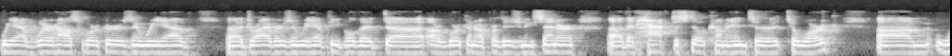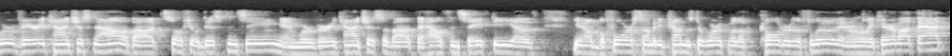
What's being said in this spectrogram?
we have warehouse workers and we have uh, drivers and we have people that uh, are working our provisioning center uh, that have to still come in to, to work. Um, we're very conscious now about social distancing and we're very conscious about the health and safety of, you know, before somebody comes to work with a cold or the flu, they don't really care about that.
